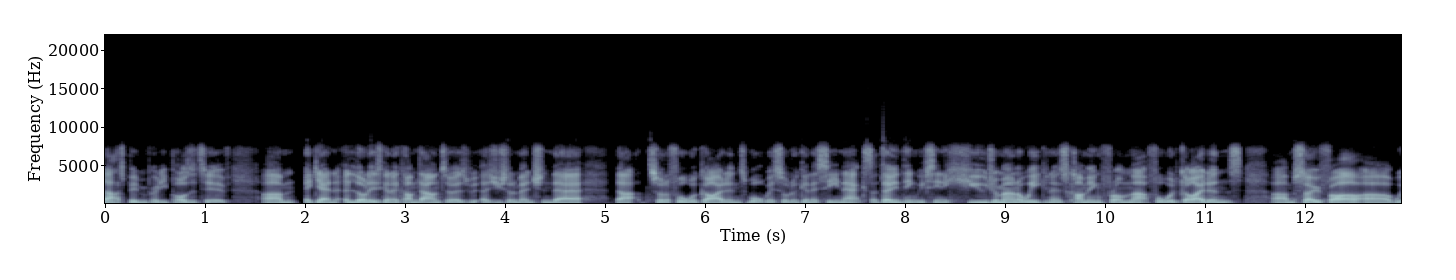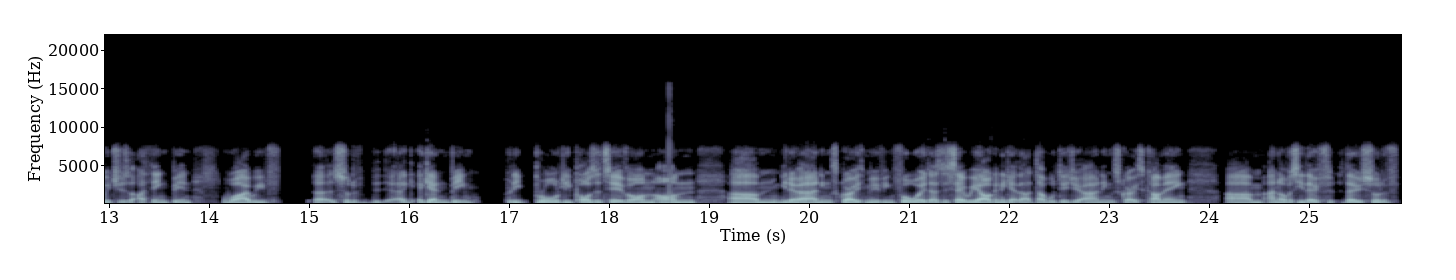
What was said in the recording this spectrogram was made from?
that's been pretty positive. Um, again, a lot is going to come down to, as, as you sort of mentioned there, that sort of forward guidance, what we're sort of going to see next. I don't think we've seen a huge amount of weakness coming from that forward guidance um, so far, uh, which has, I think, been why we've uh, sort of, again, being pretty broadly positive on on um, you know earnings growth moving forward. As I say, we are going to get that double digit earnings growth coming. Um, and obviously, those those sort of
